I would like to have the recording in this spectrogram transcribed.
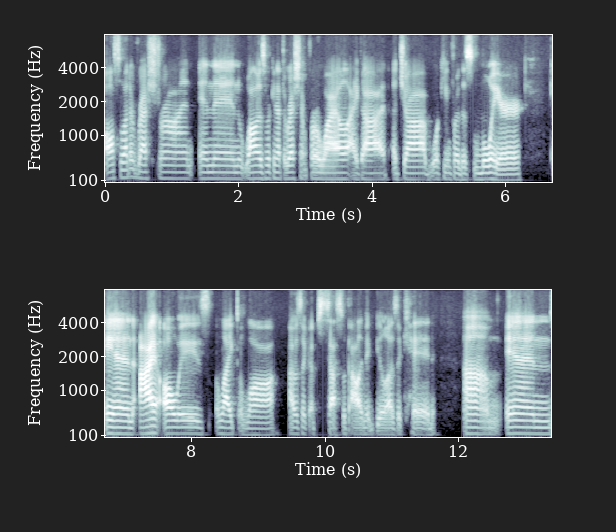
also at a restaurant. And then while I was working at the restaurant for a while, I got a job working for this lawyer. And I always liked law. I was like obsessed with Ally McBeal as a kid. Um, and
